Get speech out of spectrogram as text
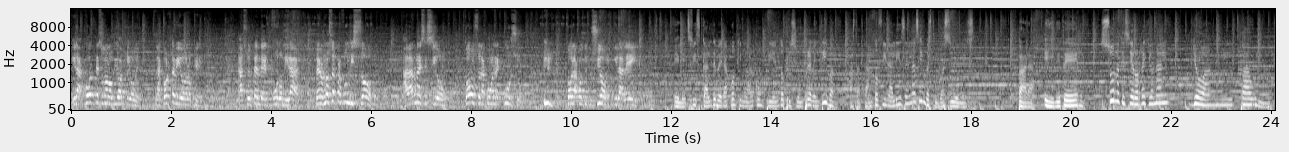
Y la Corte eso no lo vio aquí hoy. La Corte vio lo que a su entender pudo mirar. Pero no se profundizó a dar una decisión consona con el recurso, con la Constitución y la ley. El ex fiscal deberá continuar cumpliendo prisión preventiva hasta tanto finalicen las investigaciones. Para NTN, su noticiero regional, Joanny Paulino.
